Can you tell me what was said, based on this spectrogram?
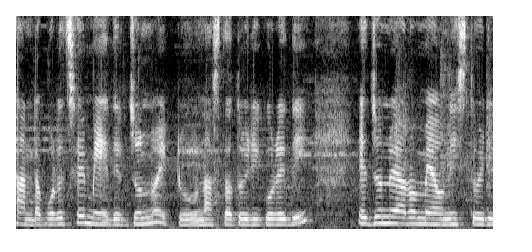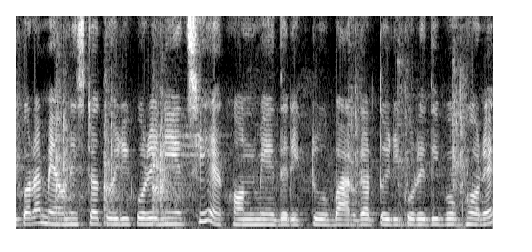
ঠান্ডা পড়েছে, মেয়েদের জন্য একটু নাস্তা তৈরি করে দিই। এর জন্য আরও মেয়নিজ তৈরি করা। মেয়নিজটা তৈরি করে নিয়েছি। এখন মেয়েদের একটু বার্গার তৈরি করে দিব ঘরে।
